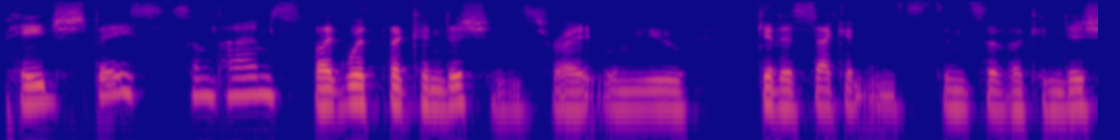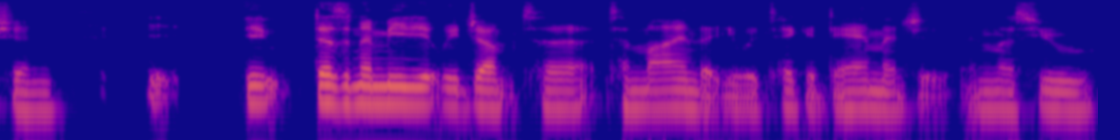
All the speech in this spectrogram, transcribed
page space sometimes like with the conditions, right? When you get a second instance of a condition, it, it doesn't immediately jump to, to mind that you would take a damage unless you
